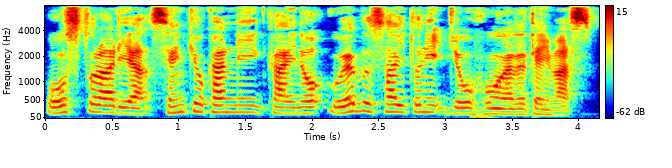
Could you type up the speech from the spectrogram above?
オーストラリア選挙管理委員会のウェブサイトに情報が出ています。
